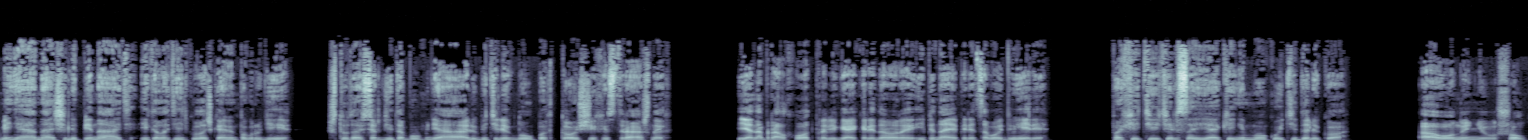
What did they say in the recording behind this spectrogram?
Меня начали пинать и колотить кулачками по груди, что-то сердито бубня о любителях глупых, тощих и страшных. Я набрал ход, пробегая коридоры и пиная перед собой двери. Похититель Саяки не мог уйти далеко. А он и не ушел.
